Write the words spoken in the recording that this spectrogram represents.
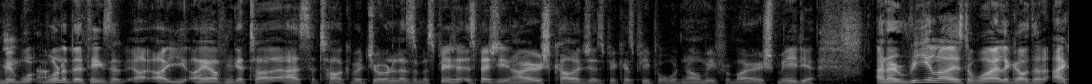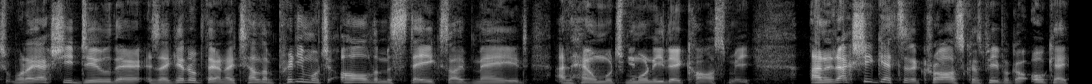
mean, one one of the things that I, I I often get ta- asked to talk about journalism, especially, in Irish colleges, because people would know me from Irish media. And I realized a while ago that actually, what I actually do there is I get up there and I tell them pretty much all the mistakes I've made and how much money they cost me. And it actually gets it across because people go, okay.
